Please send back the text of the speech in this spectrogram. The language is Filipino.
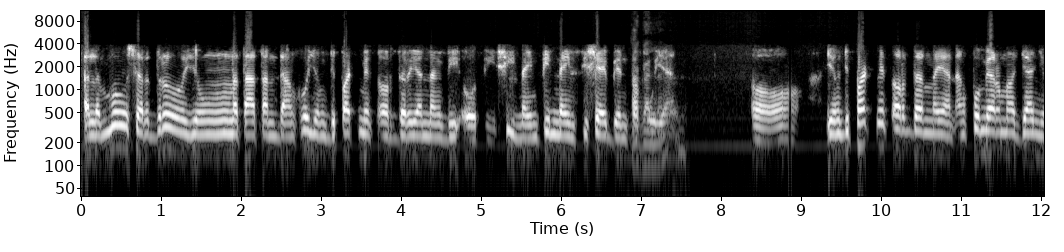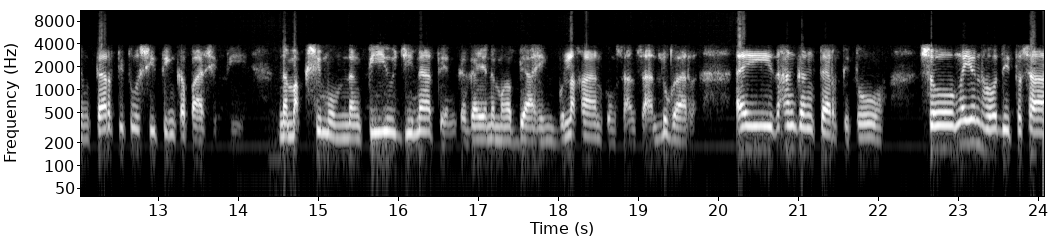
Alam mo, Sir Drew, yung natatandaan ko, yung department order yan ng DOTC, 1997 pa po Tagal yan. Oo. Yung department order na yan, ang pumirma dyan yung 32 seating capacity na maximum ng PUG natin, kagaya ng mga biyaheng Bulacan, kung saan-saan lugar, ay hanggang 32. So ngayon ho, dito sa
